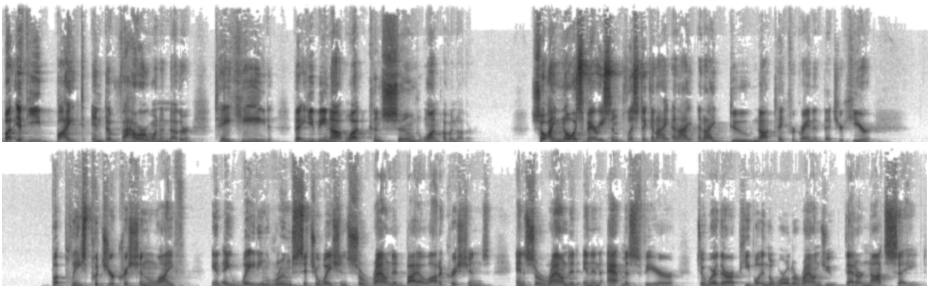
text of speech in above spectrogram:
But if ye bite and devour one another, take heed that ye be not what? Consumed one of another. So I know it's very simplistic and I, and I, and I do not take for granted that you're here. But please put your Christian life in a waiting room situation surrounded by a lot of Christians and surrounded in an atmosphere to where there are people in the world around you that are not saved.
